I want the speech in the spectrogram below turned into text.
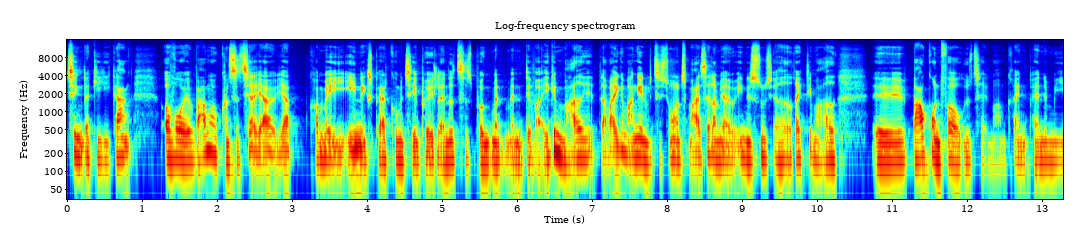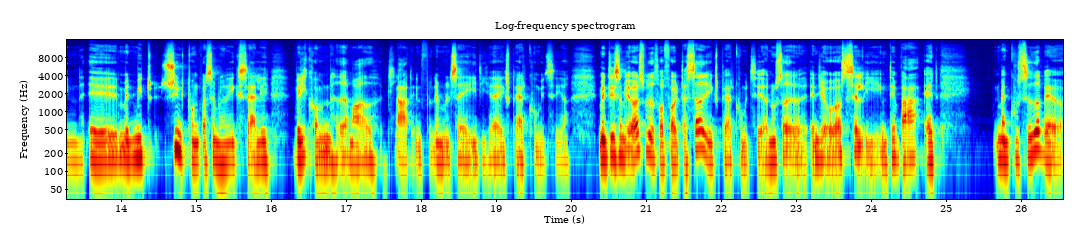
ting, der gik i gang, og hvor jeg bare må konstatere, jeg, jeg kom med i en ekspertkomité på et eller andet tidspunkt, men, men det var ikke meget, der var ikke mange invitationer til mig, selvom jeg jo egentlig synes, jeg havde rigtig meget øh, baggrund for at udtale mig omkring pandemien. Øh, men mit synspunkt var simpelthen ikke særlig velkommen, havde jeg meget klart en fornemmelse af i de her ekspertkomiteer. Men det, som jeg også ved fra folk, der sad i ekspertkomiteer, nu sad, endte jeg jo også selv i en, det var, at man kunne sidde og være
